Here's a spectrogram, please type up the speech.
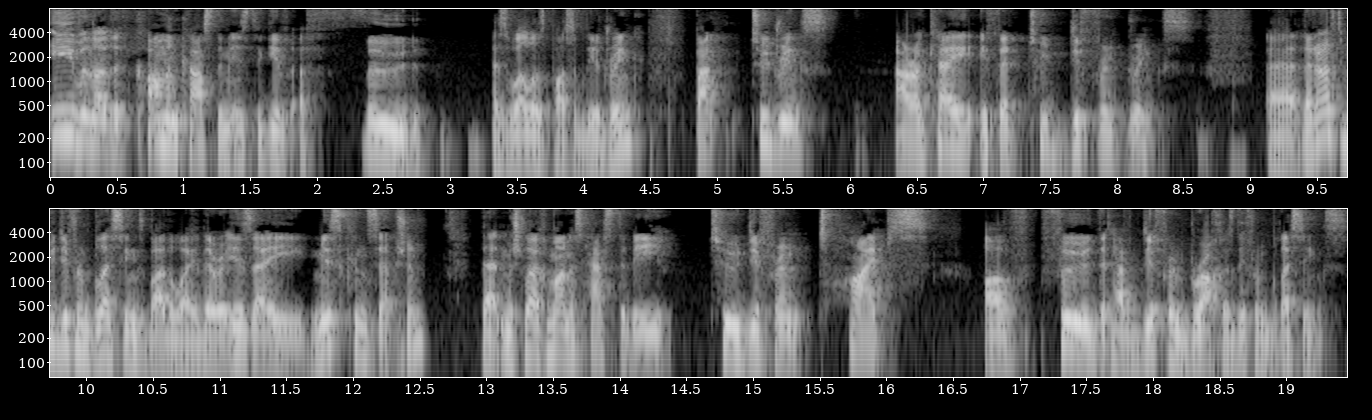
Even though the common custom is to give a food as well as possibly a drink. But two drinks are okay if they're two different drinks. Uh, they don't have to be different blessings, by the way. There is a misconception that Mishloach Manas has to be two different types of food that have different brachas, different blessings.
